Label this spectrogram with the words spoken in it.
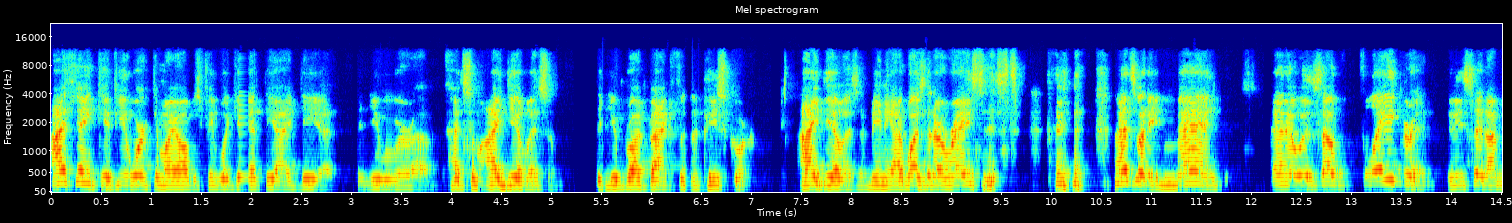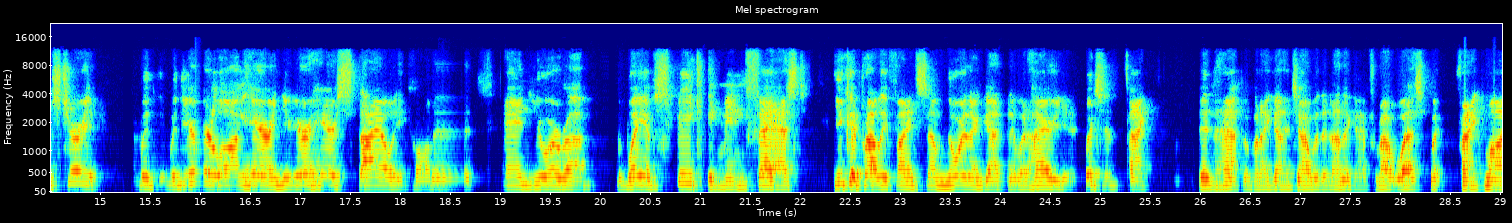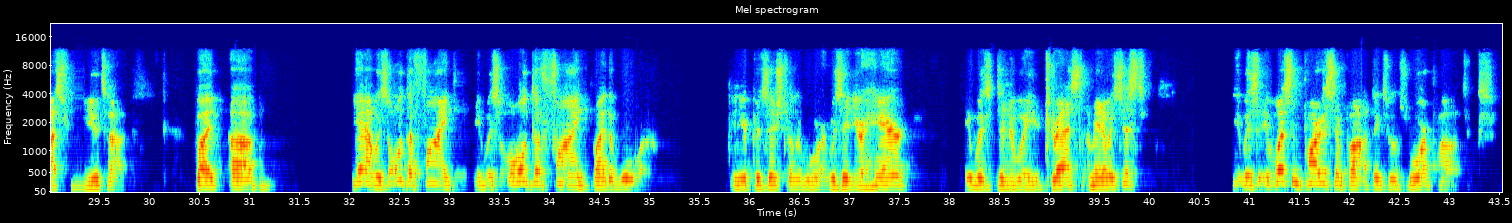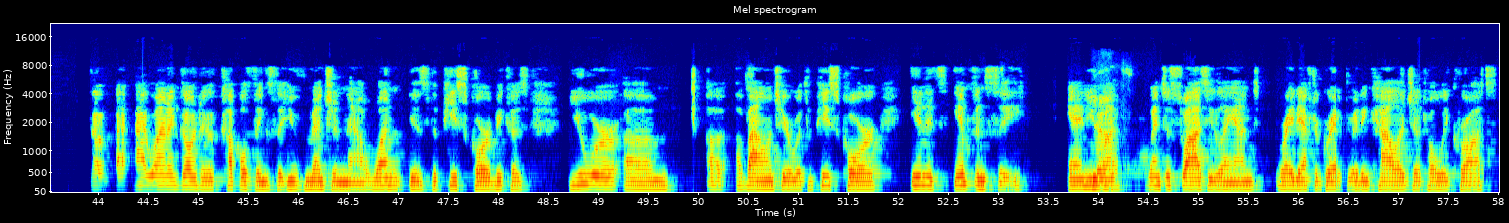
"I think if you worked in my office, people would get the idea that you were uh, had some idealism that you brought back from the Peace Corps. Idealism, meaning I wasn't a racist. That's what he meant and it was so flagrant. And he said, "I'm sure you, with with your long hair and your, your hairstyle, he called it, and your uh, way of speaking, meaning fast, you could probably find some northern guy that would hire you." Which, in fact, didn't happen. But I got a job with another guy from out west, but Frank Moss from Utah. But um, yeah, it was all defined. It was all defined by the war and your position on the war. It was in your hair. It was in the way you dressed. I mean, it was just it was it wasn't partisan politics; it was war politics. So I, want to go to a couple things that you've mentioned now. One is the Peace Corps because you were um, a, a, volunteer with the Peace Corps in its infancy, and you went, went to Swaziland right after graduating college at Holy Cross.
